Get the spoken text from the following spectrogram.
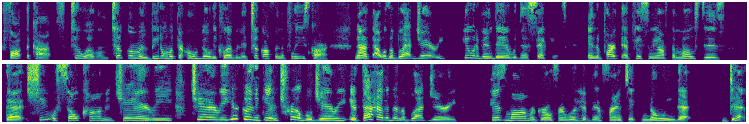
fought the cops, two of them, took them and beat them with their own billy club and then took off in the police car. Now, if that was a black Jerry, he would have been dead within seconds. And the part that pissed me off the most is that she was so calm and Jerry, Jerry, you're going to get in trouble, Jerry. If that had been a black Jerry, his mom or girlfriend would have been frantic knowing that death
